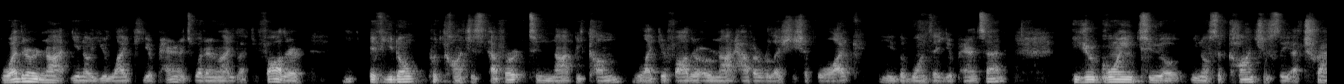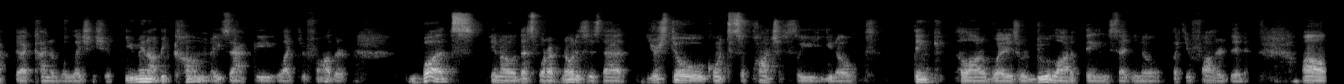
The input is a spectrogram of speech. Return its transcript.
whether or not you know you like your parents whether or not you like your father if you don't put conscious effort to not become like your father or not have a relationship like the ones that your parents had you're going to you know subconsciously attract that kind of relationship. You may not become exactly like your father but you know that's what i've noticed is that you're still going to subconsciously you know think a lot of ways or do a lot of things that you know like your father did. Um,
